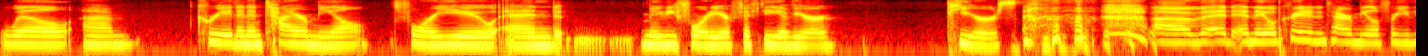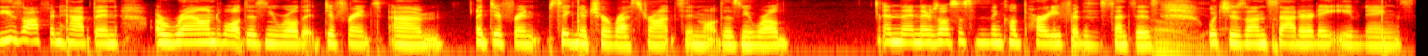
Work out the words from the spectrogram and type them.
will um, create an entire meal for you and maybe 40 or 50 of your peers. Um, and, and they will create an entire meal for you. These often happen around walt disney world at different um, at different signature restaurants in walt disney world and then there's also something called Party for the Senses, which is on Saturday evenings.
